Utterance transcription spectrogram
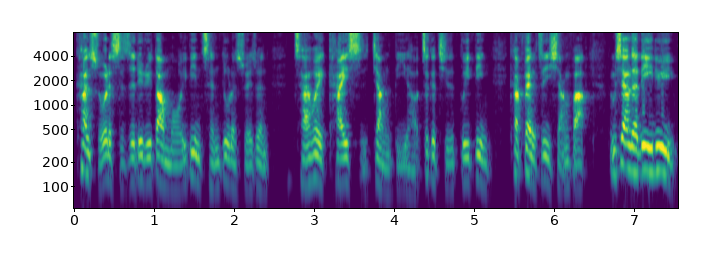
看所谓的实质利率到某一定程度的水准才会开始降低？哈，这个其实不一定，看 Fed 自己想法。那么现在的利率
